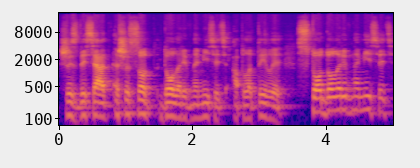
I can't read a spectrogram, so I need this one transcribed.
60, 600 доларів на місяць, а платили 100 доларів на місяць.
